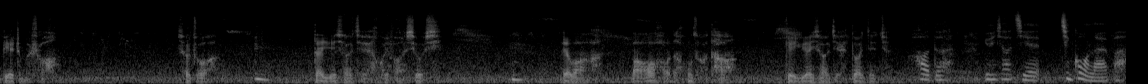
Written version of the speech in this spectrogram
别这么说。小朱，嗯，带袁小姐回房休息。嗯，别忘了把熬好的红枣汤给袁小姐端进去。好的，袁小姐，请跟我来吧。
